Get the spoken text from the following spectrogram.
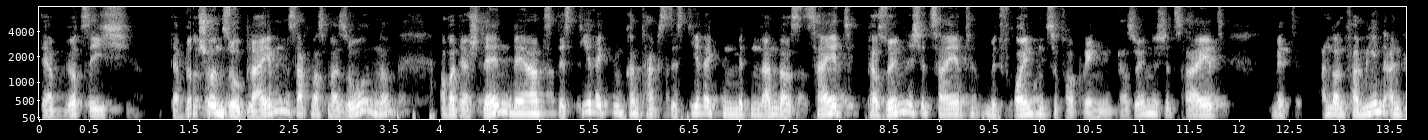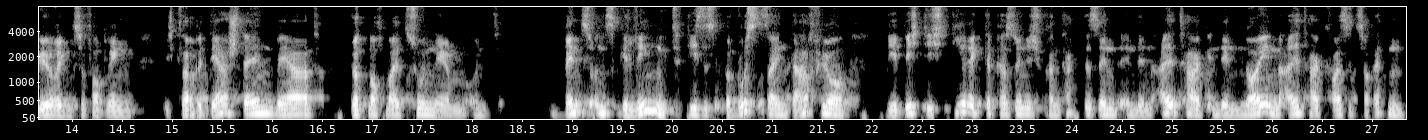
der wird sich, der wird schon so bleiben, sagen wir es mal so. Ne? Aber der Stellenwert des direkten Kontakts, des direkten Miteinanders, Zeit, persönliche Zeit mit Freunden zu verbringen, persönliche Zeit mit anderen Familienangehörigen zu verbringen, ich glaube, der Stellenwert wird nochmal zunehmen. Und wenn es uns gelingt, dieses Bewusstsein dafür wie wichtig direkte persönliche Kontakte sind, in den Alltag, in den neuen Alltag quasi zu retten,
